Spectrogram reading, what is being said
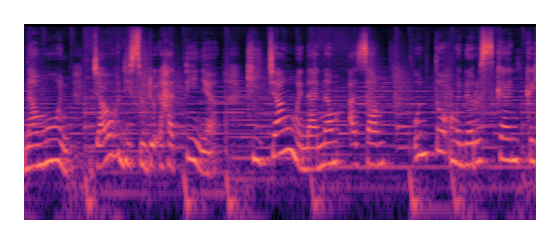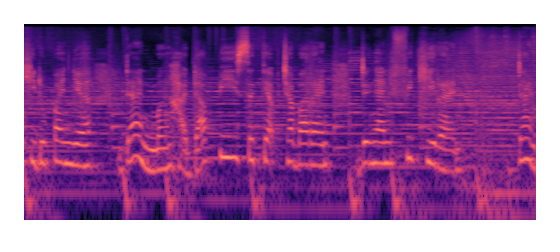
Namun, jauh di sudut hatinya, Kijang menanam azam untuk meneruskan kehidupannya dan menghadapi setiap cabaran dengan fikiran dan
